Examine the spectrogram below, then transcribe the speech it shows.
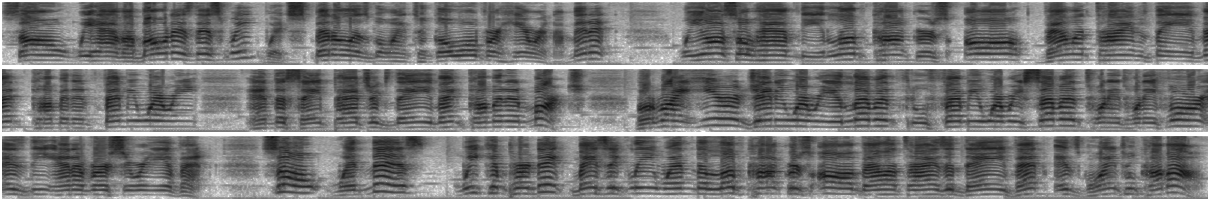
So we have a bonus this week, which Spittle is going to go over here in a minute. We also have the Love Conquers All Valentine's Day event coming in February and the St. Patrick's Day event coming in March. But right here, January 11th through February 7th, 2024 is the anniversary event. So with this, we can predict basically when the Love Conquers All Valentine's Day event is going to come out.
